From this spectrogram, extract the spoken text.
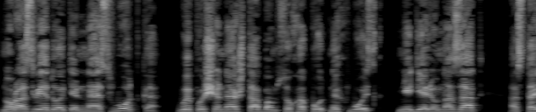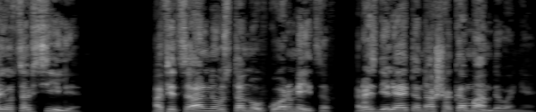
но разведывательная сводка, выпущенная штабом сухопутных войск неделю назад, остается в силе. Официальную установку армейцев разделяет и наше командование.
